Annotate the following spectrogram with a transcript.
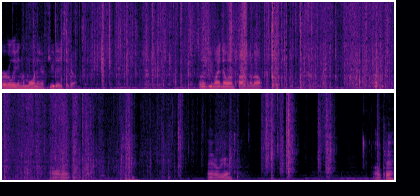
early in the morning a few days ago. Some of you might know what I'm talking about. Alright. There we are. Okay.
